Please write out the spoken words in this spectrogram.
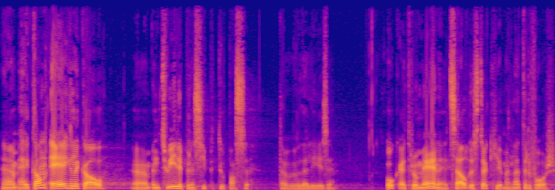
Um, hij kan eigenlijk al um, een tweede principe toepassen dat we willen lezen. Ook uit Romeinen, hetzelfde stukje, maar let ervoor.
